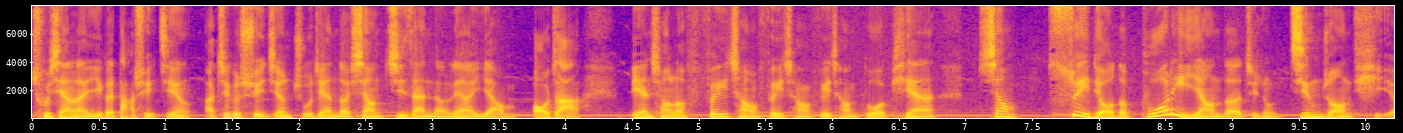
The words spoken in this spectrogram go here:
出现了一个大水晶啊，这个水晶逐渐的像积攒能量一样爆炸，变成了非常非常非常多片像碎掉的玻璃一样的这种晶状体，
